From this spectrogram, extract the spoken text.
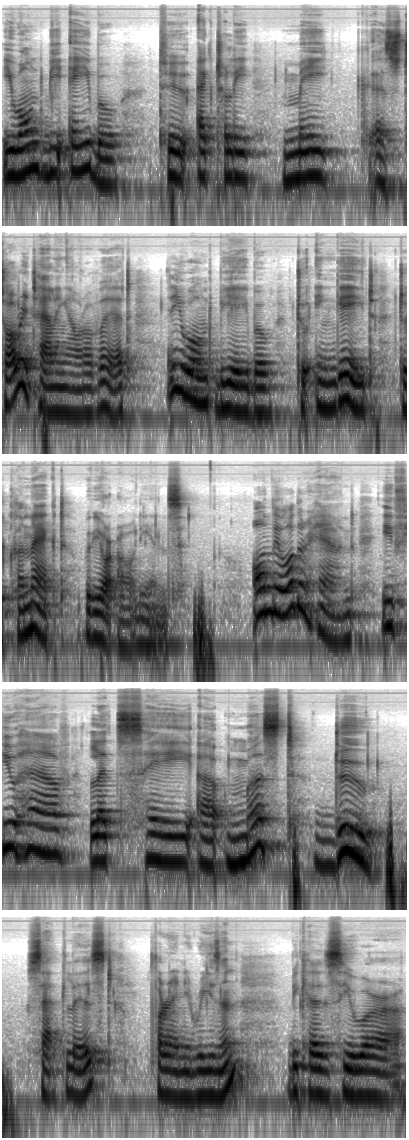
you won't be able to actually make a storytelling out of it and you won't be able to engage, to connect with your audience. On the other hand, if you have, let's say, a must do set list for any reason, because you are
